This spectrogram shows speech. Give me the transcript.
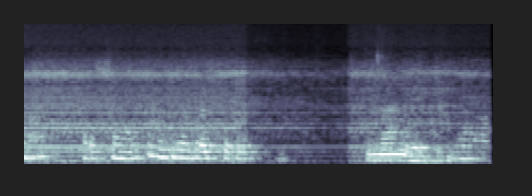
Eu sou muito ruim lembrar de coisas. Não lembro.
